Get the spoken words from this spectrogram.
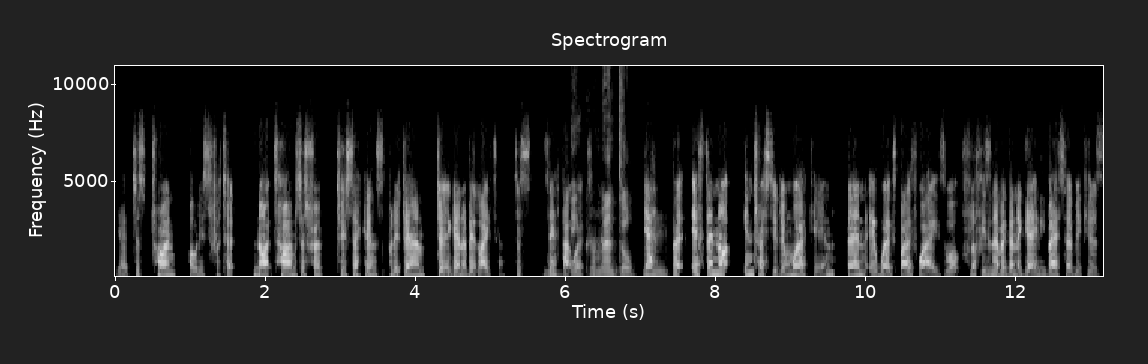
yeah, just try and hold his foot at night times just for two seconds, put it down, do it again a bit later. Just see if that works. Incremental. Yeah. Mm-hmm. But if they're not interested in working, then it works both ways. Well, Fluffy's never going to get any better because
